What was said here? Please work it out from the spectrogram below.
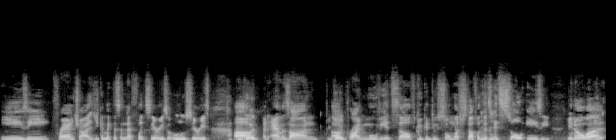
easy franchise. You can make this a Netflix series, a Hulu series, uh, an Amazon uh. Prime movie itself. You can do so much stuff with this. Mhm. It's so easy. You know what?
